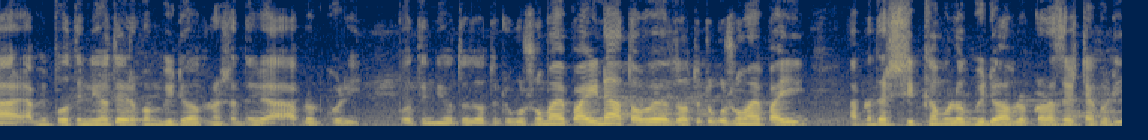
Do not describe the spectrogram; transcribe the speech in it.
আর আমি প্রতিনিয়ত এরকম ভিডিও আপনার সাথে আপলোড করি। প্রতিনিয়ত যতটুকু সময় পাই না, তবে যতটুকু সময় পাই আপনাদের শিক্ষামূলক ভিডিও আপলোড করার চেষ্টা করি।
